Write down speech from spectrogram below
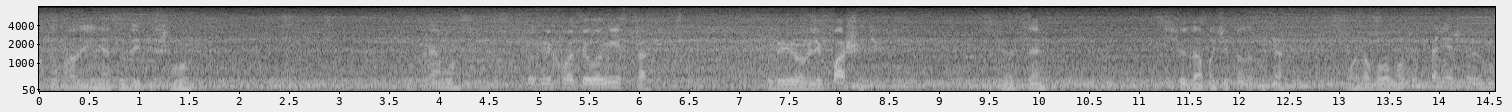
От управління туди пішло. Окремо тут не хватило міста, куди його вліпашить. І оце сюди почепили, хоча можна було тут, звісно, його.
